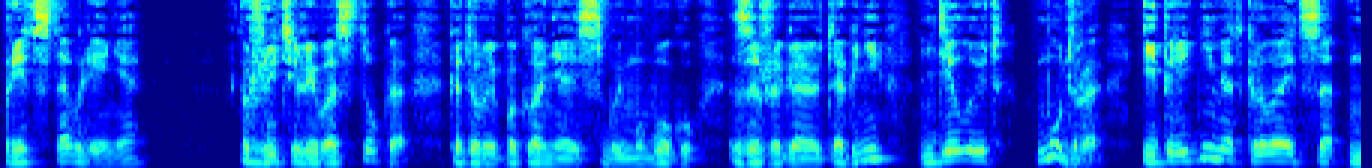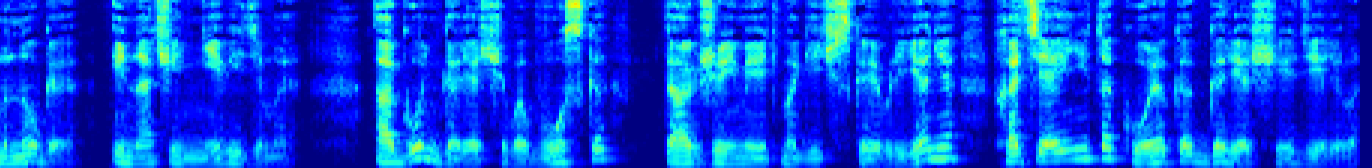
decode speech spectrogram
представления. Жители Востока, которые, поклоняясь своему богу, зажигают огни, делают мудро, и перед ними открывается многое, иначе невидимое. Огонь горящего воска также имеет магическое влияние, хотя и не такое, как горящее дерево.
